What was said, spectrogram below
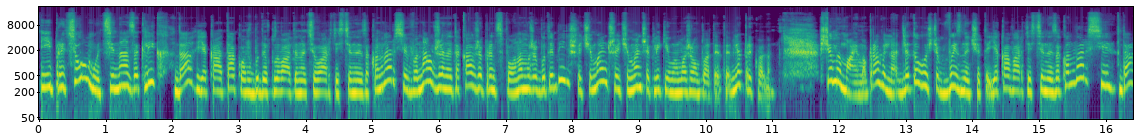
І при цьому ціна за клік, да, яка також буде впливати на цю вартість ціни за конверсію, вона вже не така вже принципова. Вона може бути більше чи менше, чи менше кліків ми можемо платити. Для прикладу, що ми маємо? Правильно? Для того, щоб визначити, яка вартість ціни за конверсії, да,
